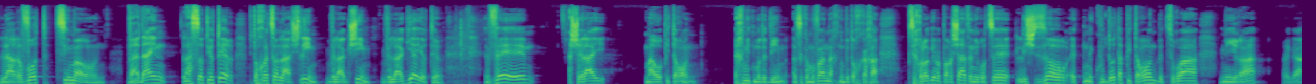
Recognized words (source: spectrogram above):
להרוות צמאון ועדיין לעשות יותר מתוך רצון להשלים ולהגשים ולהגיע יותר. והשאלה היא מהו הפתרון? איך מתמודדים? אז כמובן אנחנו בתוך ככה פסיכולוגיה בפרשה אז אני רוצה לשזור את נקודות הפתרון בצורה מהירה. רגע.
